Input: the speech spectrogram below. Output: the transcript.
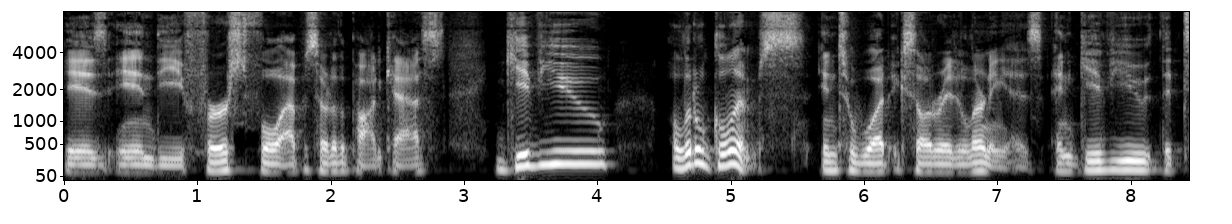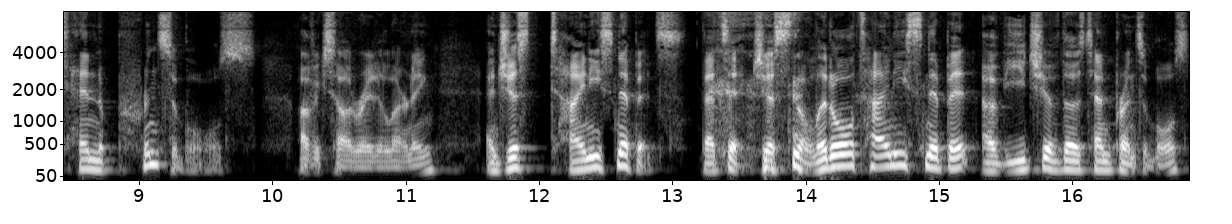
is in the first full episode of the podcast, give you a little glimpse into what accelerated learning is and give you the 10 principles of accelerated learning and just tiny snippets. That's it. Just a little tiny snippet of each of those 10 principles.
